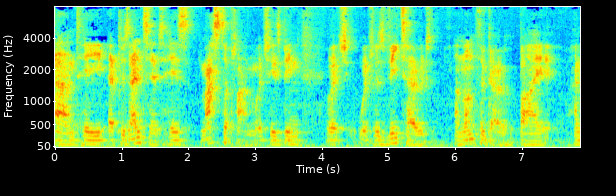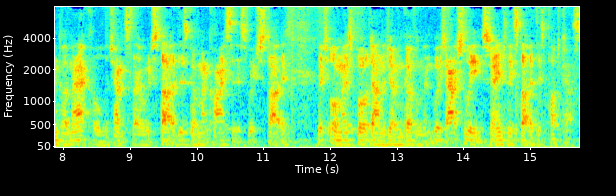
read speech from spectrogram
and he uh, presented his master plan, which he's been, which which was vetoed a month ago by Angela Merkel, the Chancellor, which started this government crisis, which started, which almost brought down the German government, which actually strangely started this podcast.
